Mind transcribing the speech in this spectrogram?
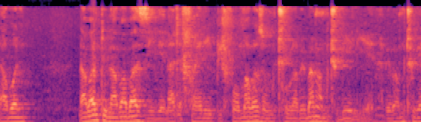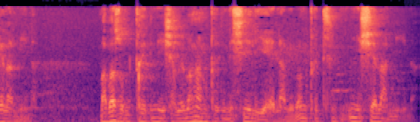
yabona? Labantu laba bazile la the friday before mabazomthuka bebangamthukeli yena bebamthukela mina. Yena mina.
